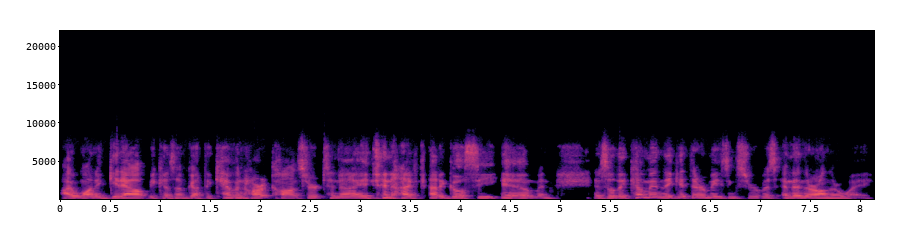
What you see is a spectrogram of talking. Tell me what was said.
I want to get out because I've got the Kevin Hart concert tonight and I've got to go see him. And, and so they come in, they get their amazing service, and then they're on their way.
